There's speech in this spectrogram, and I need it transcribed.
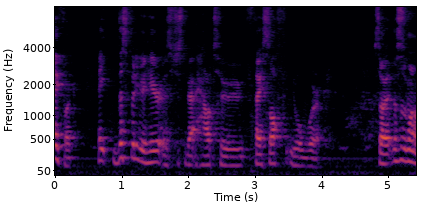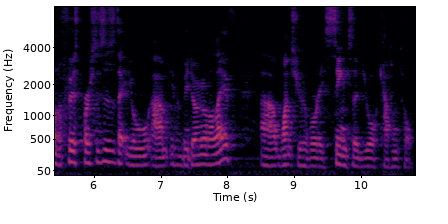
Hey folk, hey, this video here is just about how to face off your work. So this is one of the first processes that you'll um, ever be doing on a lathe uh, once you have already centered your cutting tool.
